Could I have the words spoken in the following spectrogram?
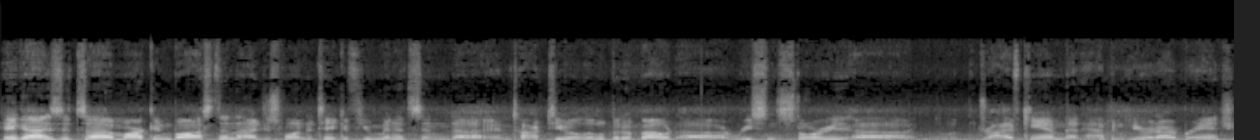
Hey guys, it's uh, Mark in Boston. I just wanted to take a few minutes and uh, and talk to you a little bit about uh, a recent story uh, with the DriveCam that happened here at our branch.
